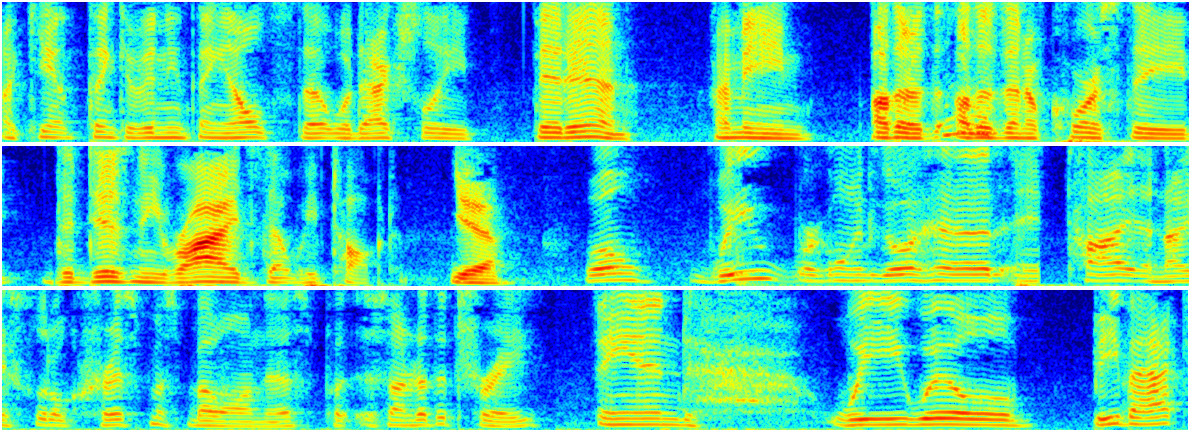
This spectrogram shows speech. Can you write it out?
I can't think of anything else that would actually fit in. I mean, other th- other than of course the the Disney rides that we've talked. yeah. Well, we were going to go ahead and tie a nice little Christmas bow on this, put this under the tree, and we will be back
